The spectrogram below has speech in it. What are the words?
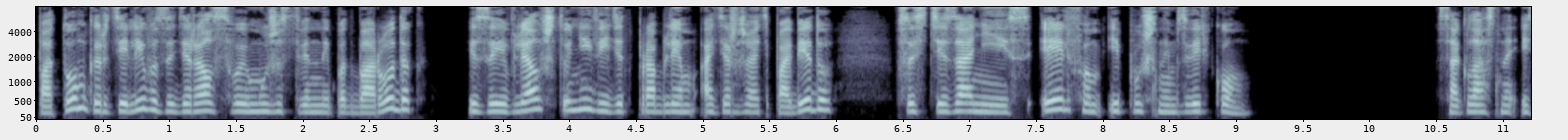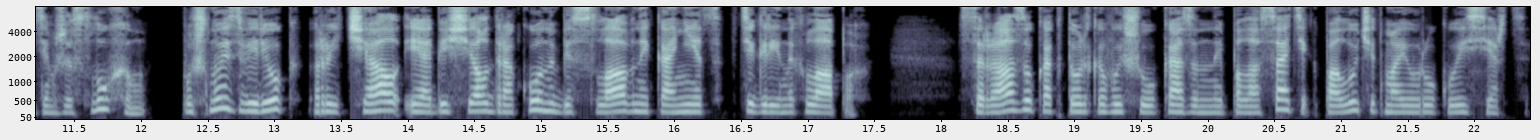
Потом горделиво задирал свой мужественный подбородок и заявлял, что не видит проблем одержать победу в состязании с эльфом и пушным зверьком. Согласно этим же слухам, Пушной зверек рычал и обещал дракону бесславный конец в тигриных лапах. Сразу, как только вышеуказанный полосатик получит мою руку и сердце.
